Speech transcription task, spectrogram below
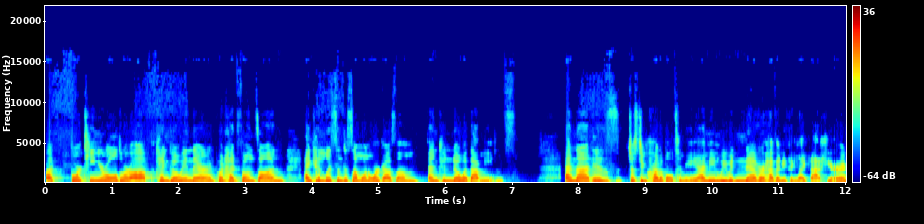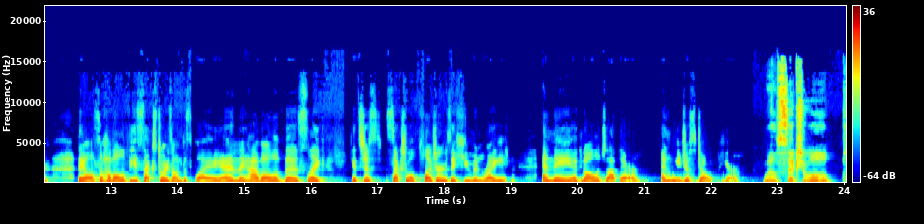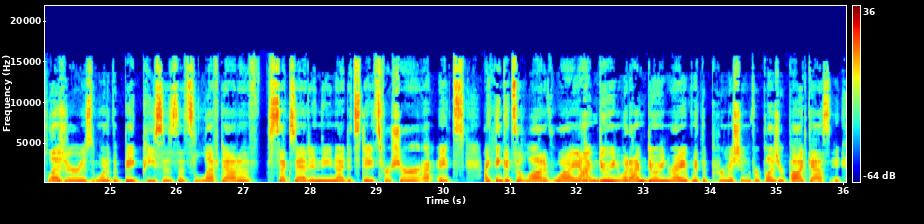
a 14 year old or up can go in there and put headphones on and can listen to someone orgasm and can know what that means. And that is just incredible to me. I mean, we would never have anything like that here. They also have all of these sex toys on display and they have all of this, like, it's just sexual pleasure is a human right. And they acknowledge that there and we just don't here. Well, sexual pleasure is one of the big pieces that's left out of sex ed in the United States for sure. It's, I think it's a lot of why I'm doing what I'm doing, right? With the Permission for Pleasure podcast.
